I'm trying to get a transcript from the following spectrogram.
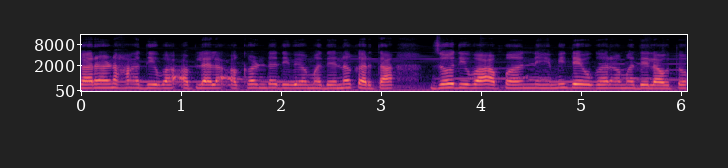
कारण हा दिवा आपल्याला अखंड दिव्यामध्ये न करता जो दिवा आपण नेहमी देवघरामध्ये लावतो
